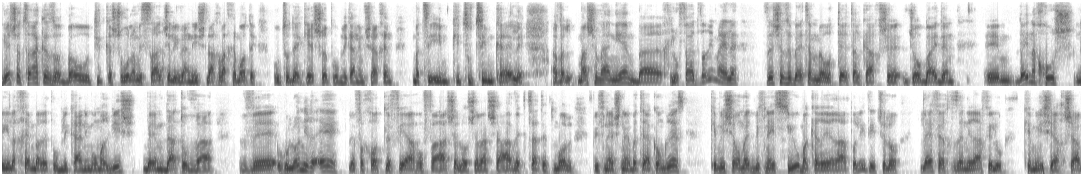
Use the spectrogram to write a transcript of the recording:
יש הצעה כזאת, בואו תתקשרו למשרד שלי ואני אשלח לכם עותק. הוא צודק, יש רפובליקנים שאכן מציעים קיצוצים כאלה, אבל מה שמעניין בחילופי הדברים האלה, זה שזה בעצם מאותת על כך שג'ו ביידן אה, די נחוש להילחם ברפובליקנים, הוא מרגיש בעמדה טובה, והוא לא נראה, לפחות לפי ההופעה שלו, של השעה וקצת אתמול בפני שני בתי הקונגרס, כמי שעומד בפני סיום הקריירה הפוליטית שלו, להפך, זה נראה אפילו כמי שעכשיו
